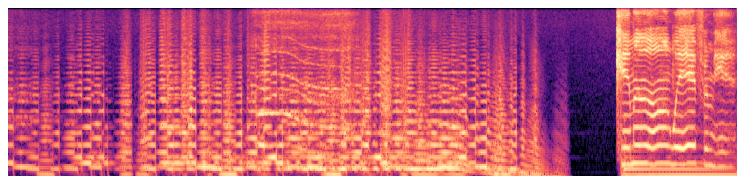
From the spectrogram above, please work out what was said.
Came a long way from here,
